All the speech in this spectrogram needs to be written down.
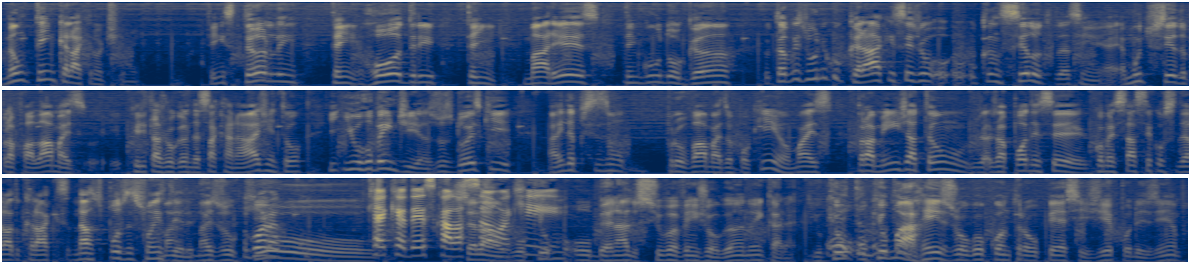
Não tem craque no time. Tem Sterling, tem Rodri, tem Mares, tem Gundogan. Talvez o único craque seja o, o Cancelo, assim, é muito cedo pra falar, mas o que ele tá jogando é sacanagem, então. E, e o Rubem Dias, os dois que ainda precisam provar mais um pouquinho, mas pra mim já estão já, já podem ser começar a ser considerados craques nas posições Ma- dele. Mas o que Agora- o. Quer que eu dê a escalação lá, aqui? O que o, o Bernardo Silva vem jogando, hein, cara? E o que, É, o, o, que o jogou contra o PSG, por exemplo.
